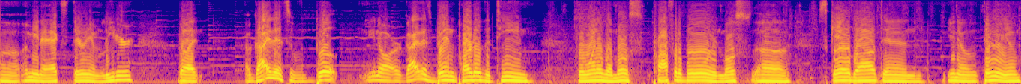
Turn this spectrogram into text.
Uh, I mean, an ex Ethereum leader, but a guy that's built, you know, or a guy that's been part of the team for one of the most profitable and most uh, scaled out and you know Ethereum.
